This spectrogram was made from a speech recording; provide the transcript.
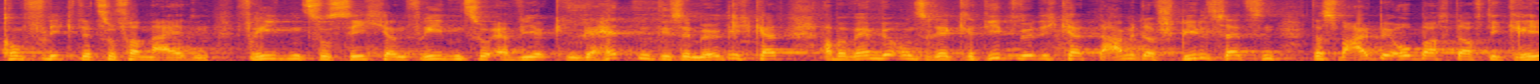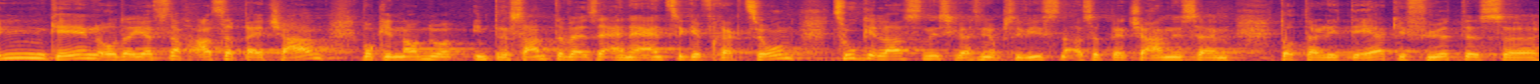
Konflikte zu vermeiden, Frieden zu sichern, Frieden zu erwirken. Wir hätten diese Möglichkeit, aber wenn wir unsere Kreditwürdigkeit damit aufs Spiel setzen, das Wahlbeobachter auf die Krim gehen oder jetzt nach Aserbaidschan, wo genau nur interessanterweise eine einzige Fraktion zugelassen ist. Ich weiß nicht, ob Sie wissen, Aserbaidschan ist ein totalitär geführtes äh, äh,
